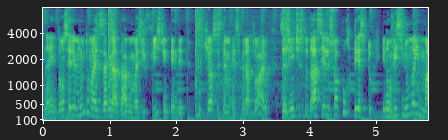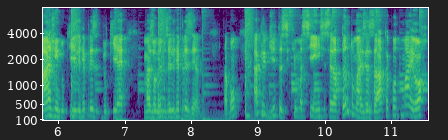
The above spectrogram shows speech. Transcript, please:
Né? Então seria muito mais desagradável, mais difícil entender o que é o sistema respiratório se a gente estudasse ele só por texto e não visse nenhuma imagem do que ele do que é mais ou menos ele representa, tá bom? Acredita-se que uma ciência será tanto mais exata quanto maior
